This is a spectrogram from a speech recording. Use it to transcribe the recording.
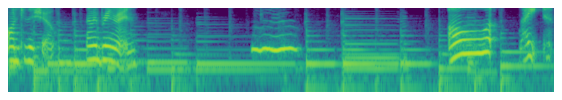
onto the show. Let me bring her in. Mm-hmm. All right.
